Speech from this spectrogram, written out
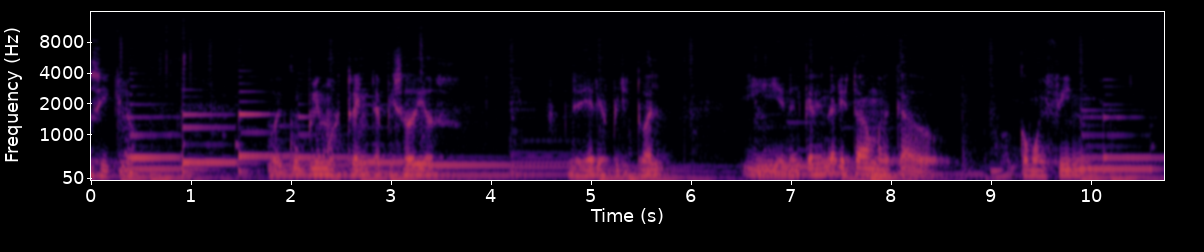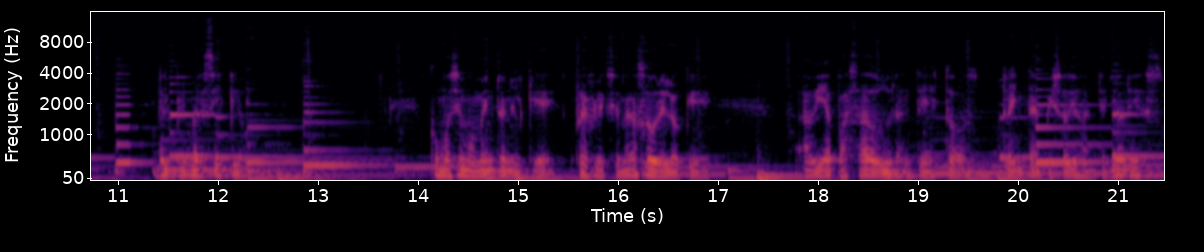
ciclo. Hoy cumplimos 30 episodios de Diario Espiritual y en el calendario estaba marcado como el fin del primer ciclo, como ese momento en el que reflexionar sobre lo que había pasado durante estos 30 episodios anteriores,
